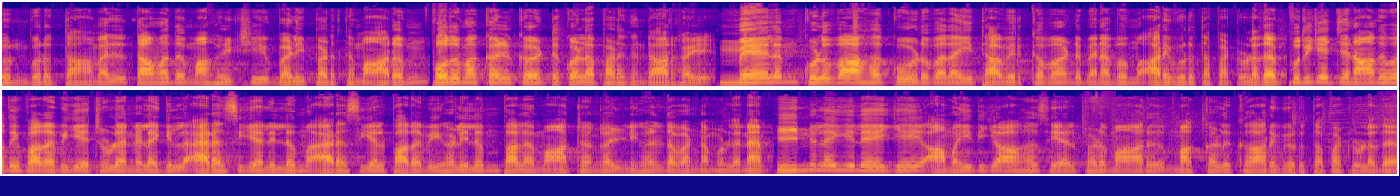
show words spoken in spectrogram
துன்புறுத்தாமல் தமது மகிழ்ச்சி வெளிப்படுத்துமாறும் பொதுமக்கள் கேட்டுக்கொள்ளப்படுகின்றார்கள். மேலும் குழுவாக கூடுவதை தவிர்க்க வேண்டும் எனவும் அறிவுறுத்தப்பட்டுள்ளது. புதிய ஜனாதிபதி பதவியேற்றுள்ள நிலையில் அரசியலிலும் அரசியல் பதவிகளிலும் பல மாற்றங்கள் நிகழ்ந்த வண்ணம் உள்ளன. இந்நிலையிலேயே அமைதியாக செயல்படுமாறு மக்களுக்கு அறிவுறுத்தப்பட்டுள்ளது.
